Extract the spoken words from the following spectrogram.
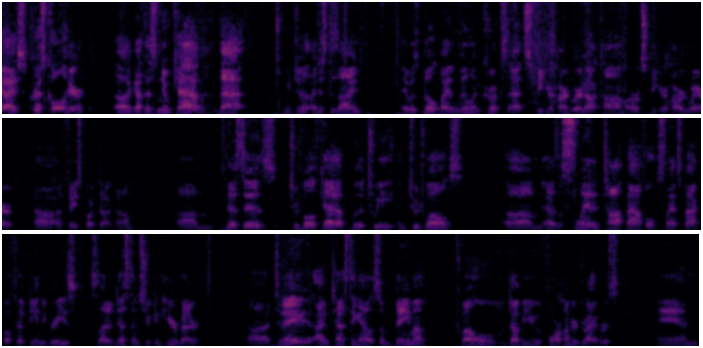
guys, Chris Cole here. Uh, got this new cab that we ju- I just designed. It was built by Leland Crooks at speakerhardware.com or speakerhardware uh, on facebook.com. Um, this is 212 cab with a tweet and 212s. Um, it has a slanted top baffle, slants back about 15 degrees, so that at a distance you can hear better. Uh, today I'm testing out some Beyma 12W400 drivers, and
